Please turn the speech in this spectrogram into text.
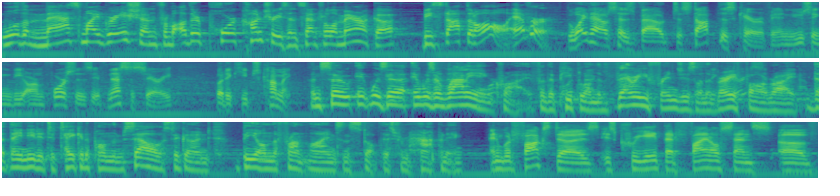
Will the mass migration from other poor countries in Central America be stopped at all, ever? The White House has vowed to stop this caravan using the armed forces if necessary but it keeps coming. And so it was a it was a rallying cry for the people on the very fringes, on the very far right, that they needed to take it upon themselves to go and be on the front lines and stop this from happening. And what Fox does is create that final sense of,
